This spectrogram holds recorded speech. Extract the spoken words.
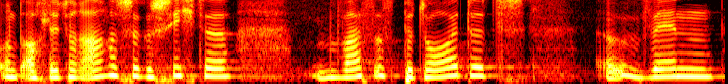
und auch literarische Geschichte, was es bedeutet, wenn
